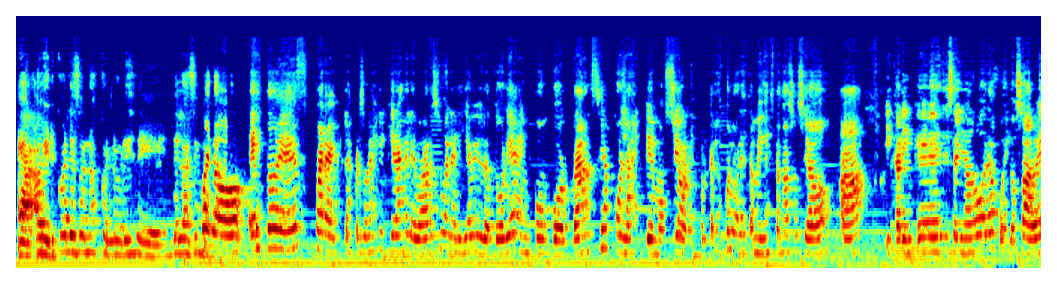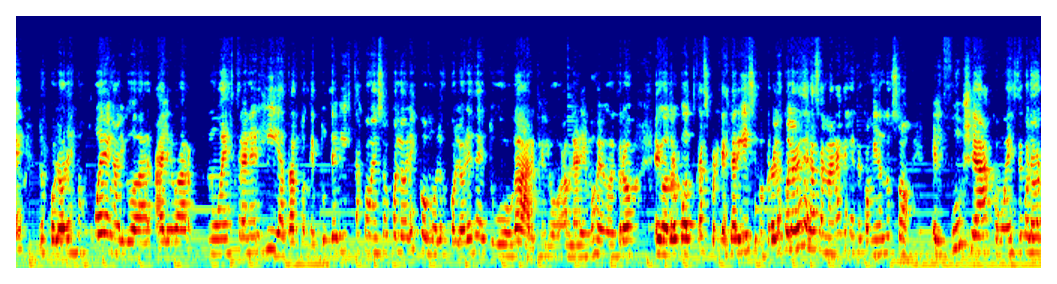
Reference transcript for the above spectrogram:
a, ver, ¿cuáles son los colores de, la semana? Bueno, esto es para las personas que quieran elevar su energía vibratoria en concordancia con las emociones, porque los colores también están asociados a, y Karin que es diseñadora, pues lo sabe, los colores nos pueden ayudar a elevar nuestra energía, tanto que tú te vistas con esos colores como los colores de tu hogar, que lo hablaremos en otro, en otro podcast porque es larguísimo. Pero los colores de la semana que les recomiendo son el fucsia, como este color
